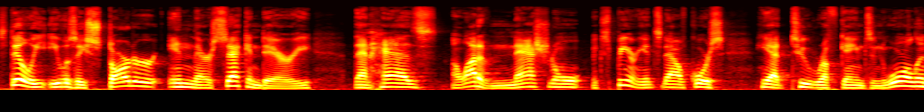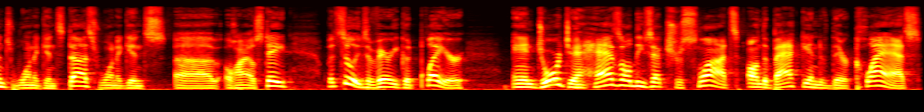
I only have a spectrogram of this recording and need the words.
still, he, he was a starter in their secondary that has a lot of national experience. Now, of course, he had two rough games in New Orleans, one against us, one against uh, Ohio State, but still, he's a very good player. And Georgia has all these extra slots on the back end of their class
